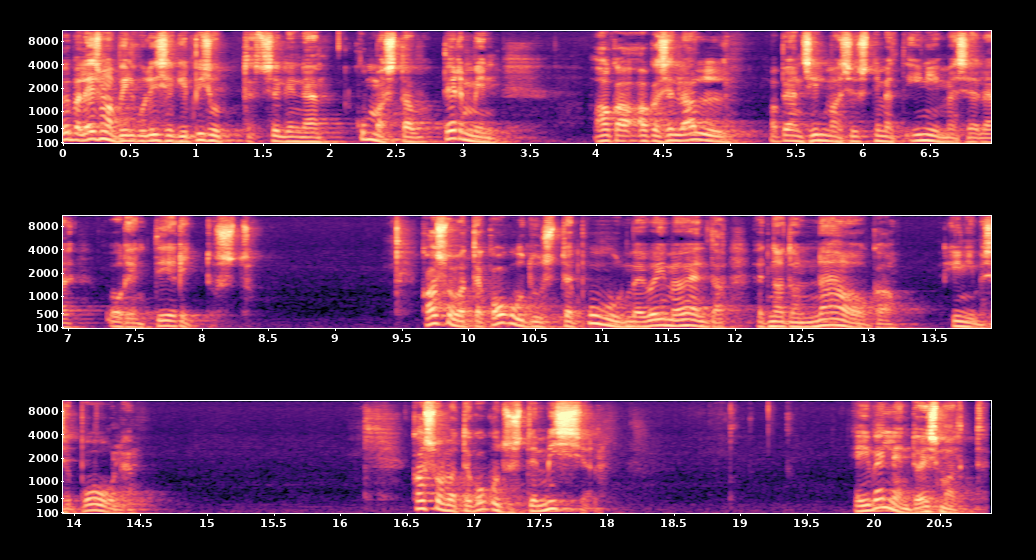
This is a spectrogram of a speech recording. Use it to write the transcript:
võib-olla esmapilgul isegi pisut selline kummastav termin, aga, aga selle all ma pean silmas just nimelt inimesele orienteeritust. kasvavate koguduste puhul me võime öelda, et nad on näoga inimese poole kasvavate koguduste missioon ei väljendu esmalt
